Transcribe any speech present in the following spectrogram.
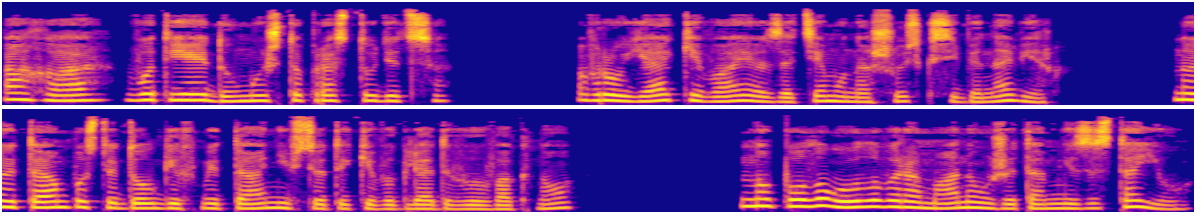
Ага, вот я и думаю, что простудится. Вру я, киваю, а затем уношусь к себе наверх. Но и там после долгих метаний все-таки выглядываю в окно. Но полуголого Романа уже там не застаю,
